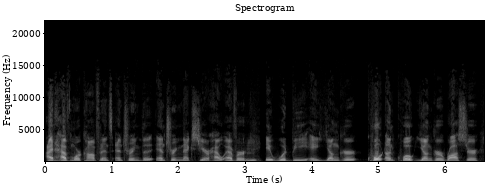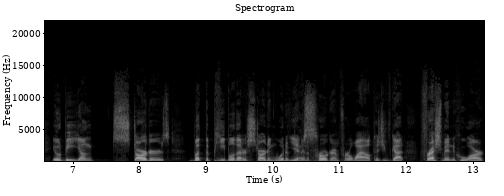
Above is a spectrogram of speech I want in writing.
I'd have more confidence entering the entering next year. However, Mm-hmm. it would be a younger quote unquote younger roster. It would be young starters, but the people that are starting would have been in the program for a while because you've got freshmen who are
